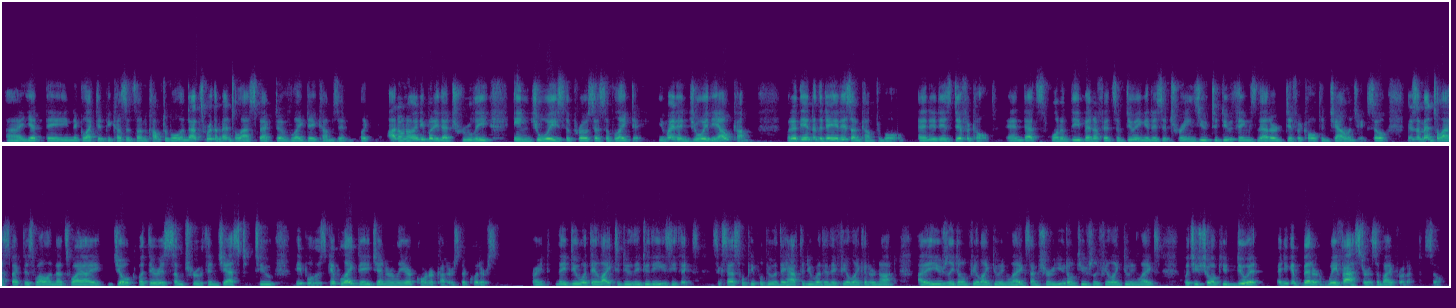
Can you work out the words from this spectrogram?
Uh, yet they neglect it because it's uncomfortable. And that's where the mental aspect of leg day comes in. Like, I don't know anybody that truly enjoys the process of leg day. You might enjoy the outcome, but at the end of the day, it is uncomfortable and it is difficult. And that's one of the benefits of doing it is it trains you to do things that are difficult and challenging. So there's a mental aspect as well and that's why i joke but there is some truth in jest to people who skip leg day generally are corner cutters. They're quitters right? They do what they like to do. They do the easy things successful people do what they have to do whether they feel like it or not i usually don't feel like doing legs i'm sure you don't usually feel like doing legs but you show up you do it and you get better way faster as a byproduct so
